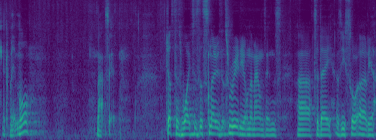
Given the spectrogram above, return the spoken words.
A little bit more. That's it just as white as the snow that's really on the mountains uh, today, as you saw earlier.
